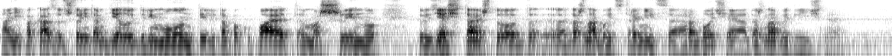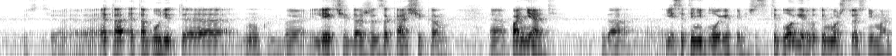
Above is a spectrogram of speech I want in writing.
они показывают, что они там делают ремонт или там покупают машину. То есть я считаю, что э, должна быть страница рабочая, а должна быть личная. То есть э, это, это будет э, ну, как бы легче даже заказчикам понять, да, если ты не блогер, конечно. Если ты блогер, то ты можешь все снимать,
